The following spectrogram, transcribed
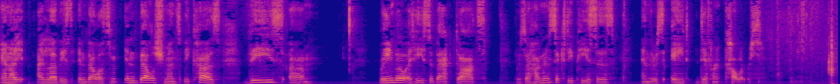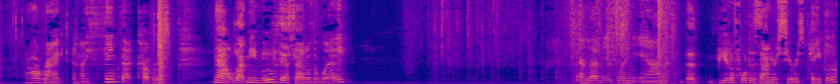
And I, I love these embellish, embellishments because these um, rainbow adhesive back dots, there's 160 pieces, and there's eight different colors. All right, and I think that covers. Now, let me move this out of the way. And let me bring in the beautiful Designer Series paper.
